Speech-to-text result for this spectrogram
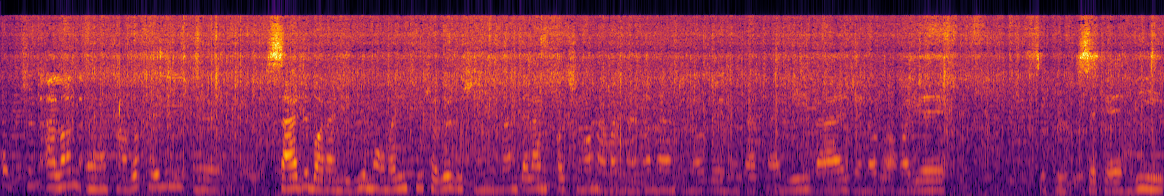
خب چون الان هوا خیلی سرد بارندگی ما اومدیم توی چادر بشینیم. من دلم می‌خواد شما هموطنانم جناب مزفری و جناب آقای سپهری.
